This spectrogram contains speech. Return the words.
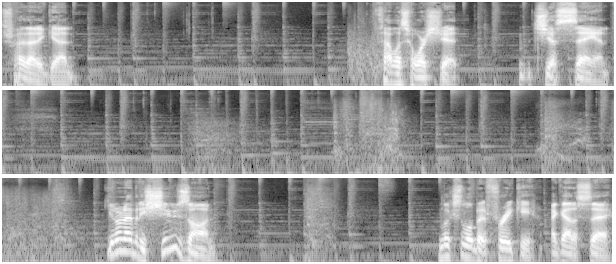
Try that again. That was horseshit. Just saying. You don't have any shoes on. Looks a little bit freaky, I gotta say.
